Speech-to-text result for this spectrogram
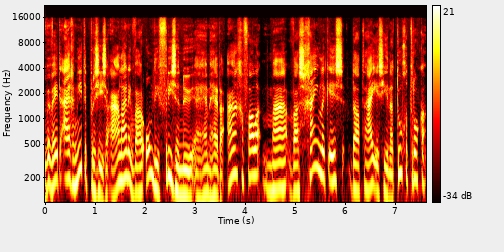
We weten eigenlijk niet de precieze aanleiding waarom die Friesen nu hem hebben aangevallen. Maar waarschijnlijk is dat hij is hier naartoe getrokken.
